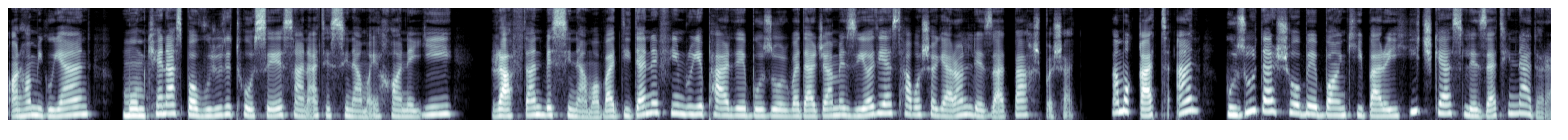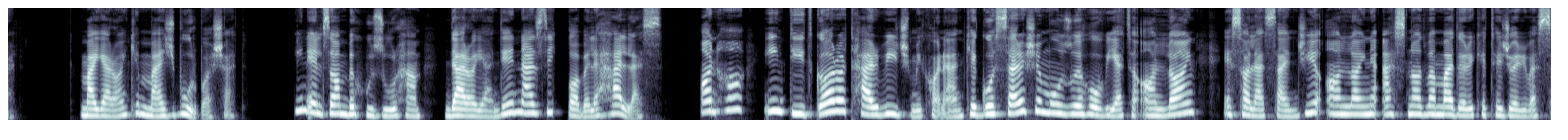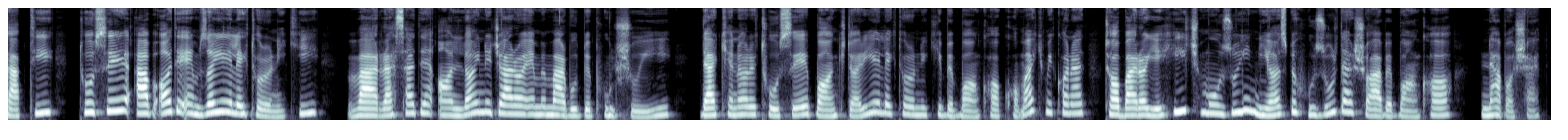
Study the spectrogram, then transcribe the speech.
آنها می‌گویند ممکن است با وجود توسعه صنعت سینمای خانگی رفتن به سینما و دیدن فیلم روی پرده بزرگ و در جمع زیادی از تماشاگران لذت بخش باشد. اما قطعاً حضور در شعبه بانکی برای هیچ کس لذتی ندارد. مگر آنکه مجبور باشد. این الزام به حضور هم در آینده نزدیک قابل حل است. آنها این دیدگاه را ترویج می کنند که گسترش موضوع هویت آنلاین، اصالت سنجی آنلاین اسناد و مدارک تجاری و ثبتی، توسعه ابعاد امضای الکترونیکی و رصد آنلاین جرائم مربوط به پولشویی در کنار توسعه بانکداری الکترونیکی به بانک ها کمک می کند تا برای هیچ موضوعی نیاز به حضور در شعب بانک ها نباشد.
